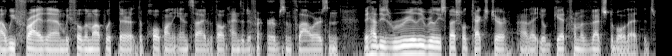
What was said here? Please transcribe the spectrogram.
Uh, we fry them. We fill them up with their the pulp on the inside with all kinds of different herbs and flowers, and they have these really really special texture uh, that you'll get from a vegetable that it's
